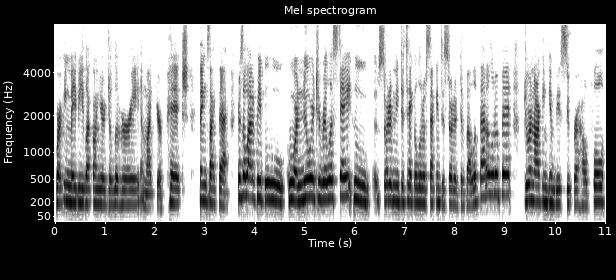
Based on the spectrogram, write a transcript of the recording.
working maybe like on your delivery and like your pitch, things like that. There's a lot of people who who are newer to real estate who sort of need to take a little second to sort of develop that a little bit. Door knocking can be super helpful.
